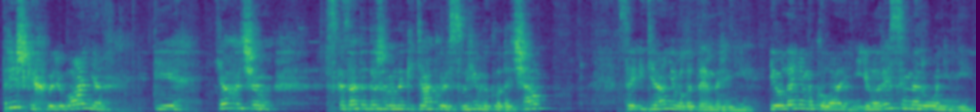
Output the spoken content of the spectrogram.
трішки хвилювання. І я хочу сказати дуже велике дякую своїм викладачам. Це і Діані Володимирівні, і Олені Миколаївні, і Ларисі Миронівні,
